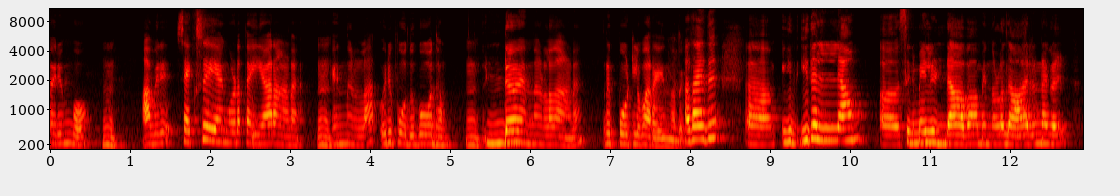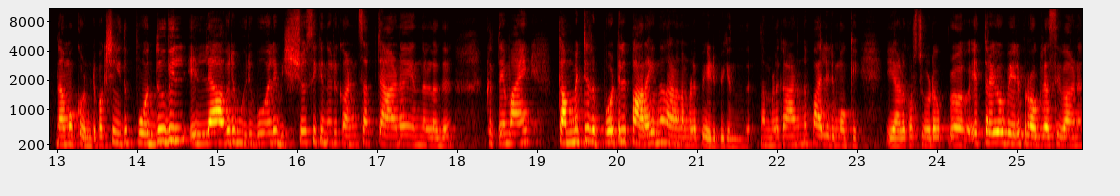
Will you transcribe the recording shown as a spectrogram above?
വരുമ്പോ അവർ സെക്സ് ചെയ്യാൻ കൂടെ തയ്യാറാണ് എന്നുള്ള ഒരു പൊതുബോധം ഉണ്ട് എന്നുള്ളതാണ് റിപ്പോർട്ടിൽ പറയുന്നത്. അതായത് ഇതെല്ലാം സിനിമയിൽ ഉണ്ടാവാം എന്നുള്ള ധാരണകൾ നമുക്കുണ്ട്. പക്ഷെ ഇത് പൊതുവിൽ എല്ലാവരും ഒരുപോലെ വിശ്വസിക്കുന്ന ഒരു കൺസെപ്റ്റ് ആണ് എന്നുള്ളത് കൃത്യമായി കമ്മിറ്റി റിപ്പോർട്ടിൽ പറയുന്നതാണ് നമ്മളെ പേടിപ്പിക്കുന്നത്. നമ്മൾ കാണുന്ന പലരും ഓക്കെ ഇയാൾ കുറച്ചുകൂടെ എത്രയോ പേര് പ്രോഗ്രസീവ് ആണ്.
